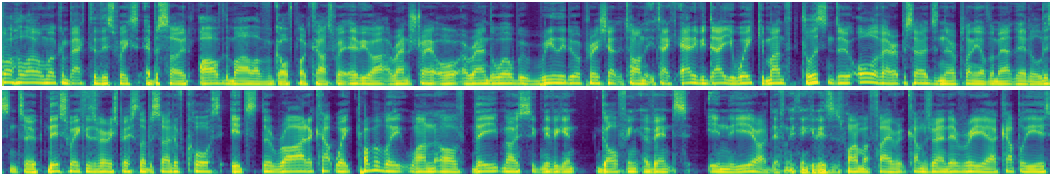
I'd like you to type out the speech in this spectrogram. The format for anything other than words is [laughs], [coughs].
Well, hello and welcome back to this week's episode of the My Love of Golf podcast. Wherever you are around Australia or around the world, we really do appreciate the time that you take out of your day, your week, your month to listen to all of our episodes, and there are plenty of them out there to listen to. This week is a very special episode. Of course, it's the Ryder Cup week, probably one of the most significant golfing events in the year. I definitely think it is. It's one of my favourite. Comes around every uh, couple of years.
